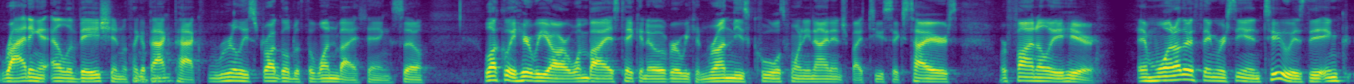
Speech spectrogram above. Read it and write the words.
riding at elevation with like mm-hmm. a backpack, really struggled with the one by thing. So luckily here we are. One by has taken over. We can run these cool 29 inch by 2.6 tires. We're finally here. And one other thing we're seeing too is the inc-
